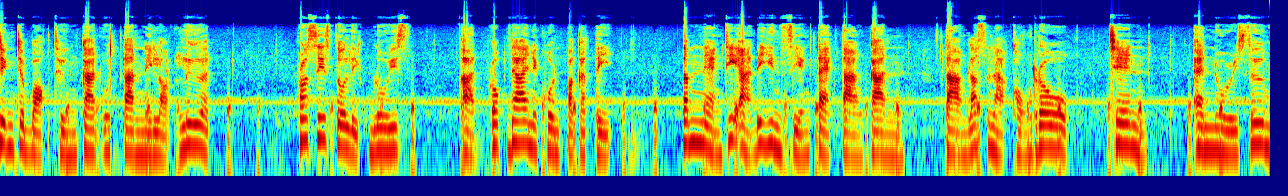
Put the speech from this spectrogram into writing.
จึงจะบอกถึงการอุดตันในหลอดเลือด เพราะ systolic blues อาจพบได้ในคนปกติ ตำแหน่งที่อาจได้ยินเสียงแตกต่างกัน ตามลักษณะของโรค เช่น aneurysm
